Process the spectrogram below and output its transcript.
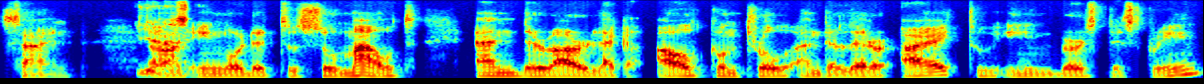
sign yes. uh, in order to zoom out. And there are like Alt Control and the letter I to inverse the screen,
